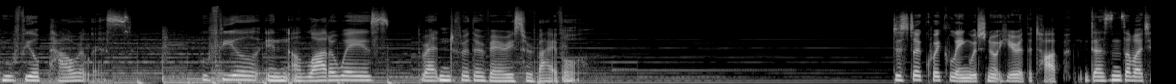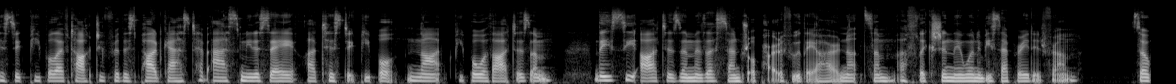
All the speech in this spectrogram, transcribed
who feel powerless, who feel, in a lot of ways, threatened for their very survival. Just a quick language note here at the top. Dozens of autistic people I've talked to for this podcast have asked me to say autistic people, not people with autism. They see autism as a central part of who they are, not some affliction they want to be separated from. So,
